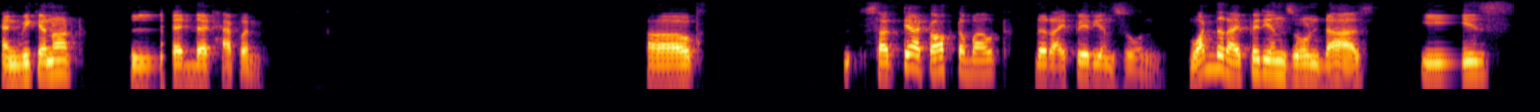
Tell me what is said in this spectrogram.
And we cannot let that happen. Uh, Satya talked about the riparian zone. What the riparian zone does is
